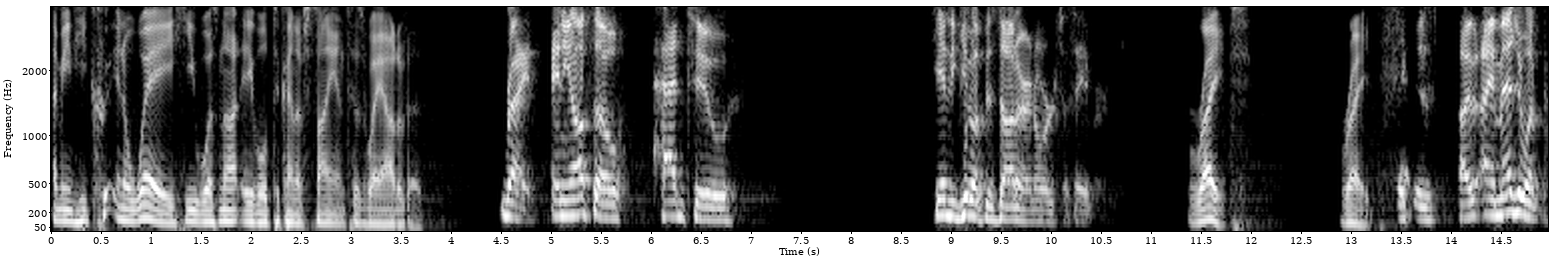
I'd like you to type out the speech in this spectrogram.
I mean, he could in a way he was not able to kind of science his way out of it. Right. And he also had to he had to give up his daughter in order to save her. Right. Right. Which is I, I imagine what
